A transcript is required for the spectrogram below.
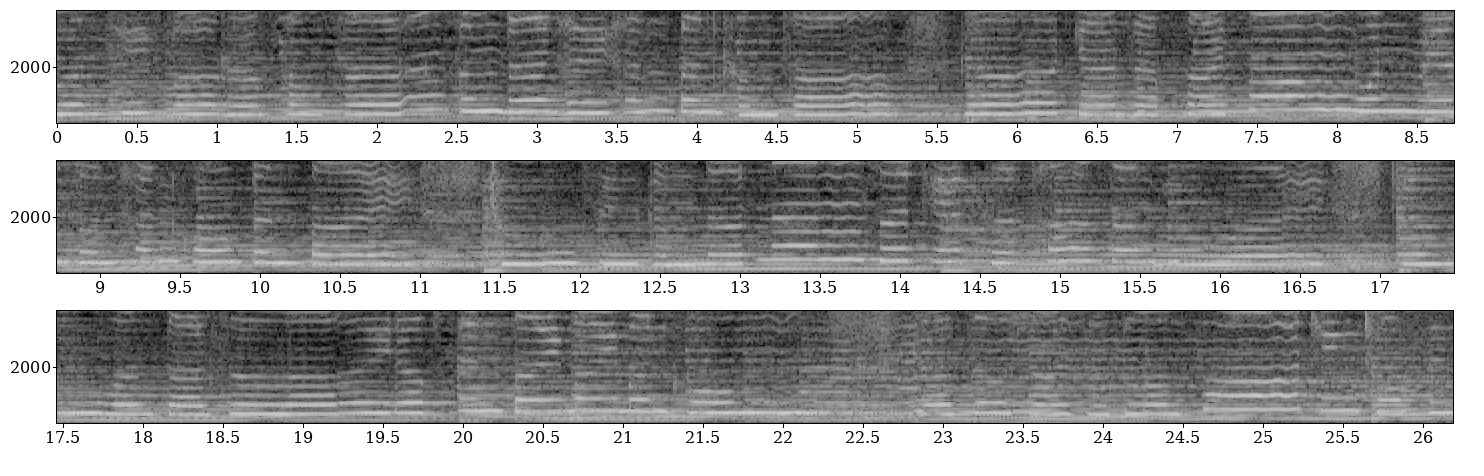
วันที่ฟ้าเริ่มส่องแสงสำแดง tossing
